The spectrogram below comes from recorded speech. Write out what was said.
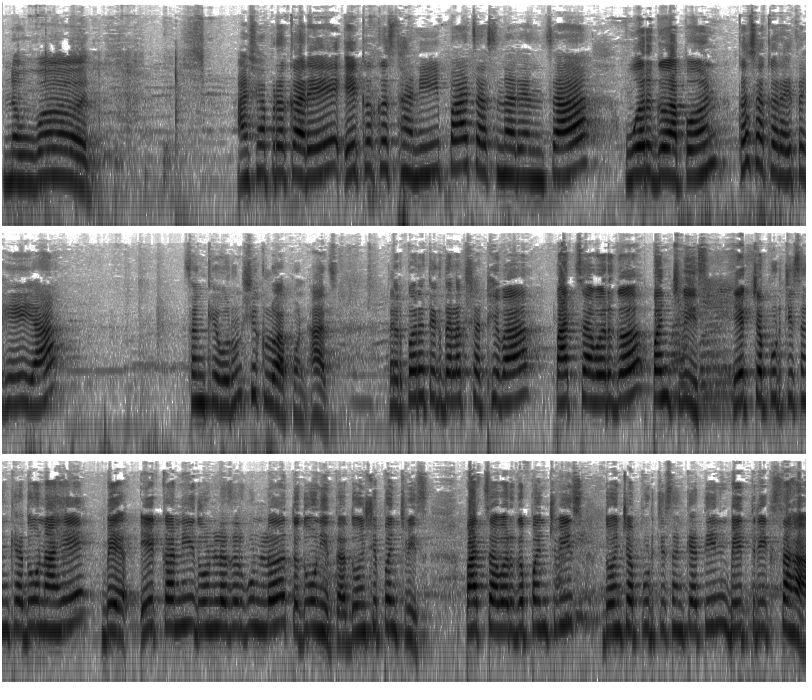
नव्वद. अशा प्रकारे एकक स्थानी पाच असणाऱ्यांचा वर्ग आपण कसा करायचा हे या संख्येवरून शिकलो आपण आज. तर परत एकदा लक्षात ठेवा. पाचचा वर्ग पंचवीस. एकच्या पुढची संख्या दोन आहे. बे एक आणि दोनला जर गुणलं तर दोन येतात. दोनशे पंचवीस. पाचचा वर्ग पंचवीस दोनच्या पुढची संख्या तीन बेत्रिक सहा.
